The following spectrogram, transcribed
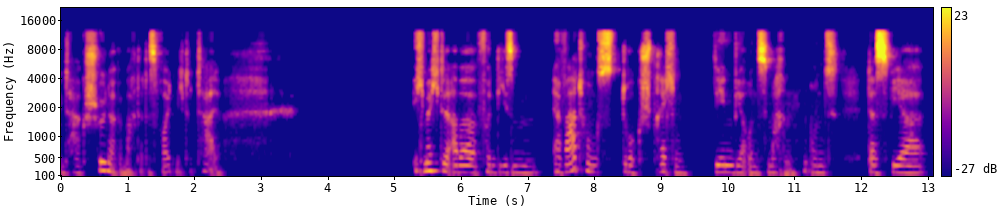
den Tag schöner gemacht hat. Das freut mich total. Ich möchte aber von diesem Erwartungsdruck sprechen, den wir uns machen und dass wir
